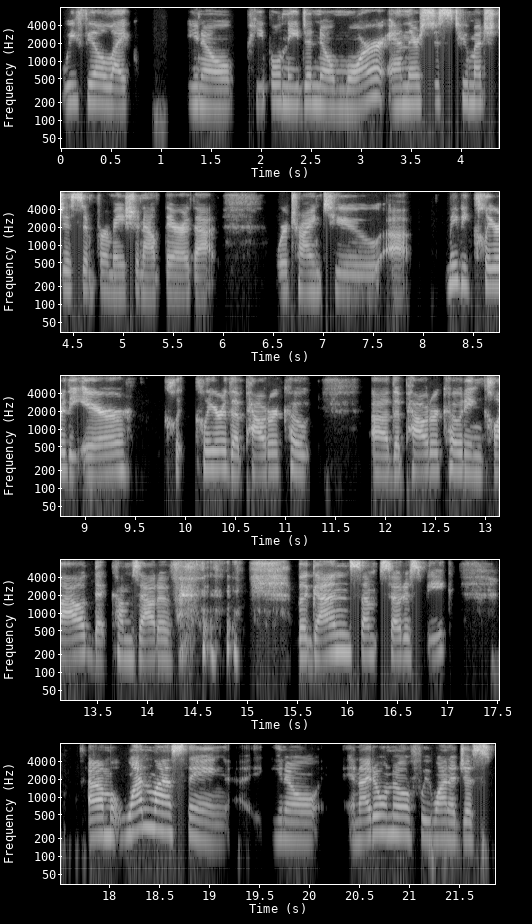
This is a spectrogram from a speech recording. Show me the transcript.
we feel like, you know, people need to know more, and there's just too much disinformation out there that we're trying to uh, maybe clear the air, cl- clear the powder coat, uh, the powder coating cloud that comes out of the gun, some so to speak. Um, one last thing, you know, and I don't know if we want to just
